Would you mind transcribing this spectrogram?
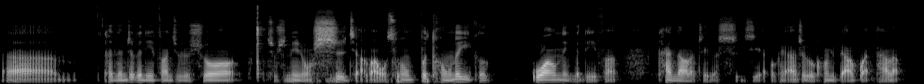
呃，可能这个地方就是说就是那种视角吧。我从不同的一个光那个地方。看到了这个世界，OK 啊，这个空就不要管它了。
